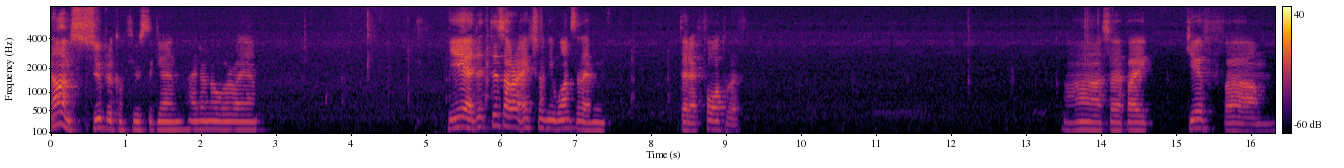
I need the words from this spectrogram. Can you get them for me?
Now I'm super confused again. I don't know where I am. Yeah, th these are actually the ones that I'm that I fought with. Ah, so if I give um,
